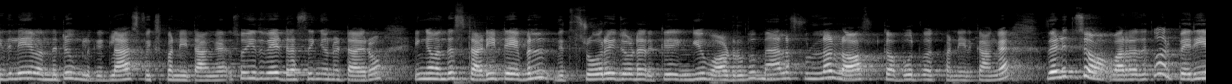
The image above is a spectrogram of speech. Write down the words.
இதுலேயே வந்துட்டு உங்களுக்கு கிளாஸ் ஃபிக்ஸ் பண்ணிட்டாங்க. ஸோ இதுவே ட்ரெஸ்ஸிங் யூனிட் ஆயிரும். இங்கே வந்து ஸ்டடி டேபிள் வித் ஸ்டோரேஜோடு இருக்குது இங்கேயும் வார்ட்ரூபு. மேலே ஃபுல்லாக லாஃப்ட் கபோர்ட் ஒர்க் பண்ணியிருக்காங்க. வெளிச்சம் வர்றதுக்கு ஒரு பெரிய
